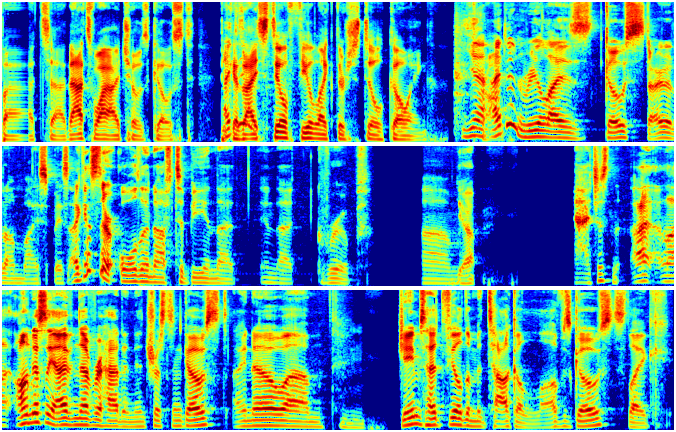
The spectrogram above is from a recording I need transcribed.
But uh, that's why I chose Ghost because I, think- still feel like they're still going. Yeah, I didn't realize Ghost started on MySpace. I guess they're old enough to be in that in that group. Um, Yep. I just, I I- honestly, I've never had an interest in Ghost. I know um, Mhm. James Hetfield of Metallica loves Ghost. Like,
